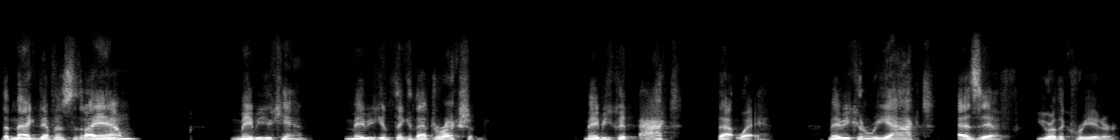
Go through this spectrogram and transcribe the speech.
the magnificence that I am? Maybe you can. Maybe you can think in that direction. Maybe you could act that way. Maybe you can react as if you're the creator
